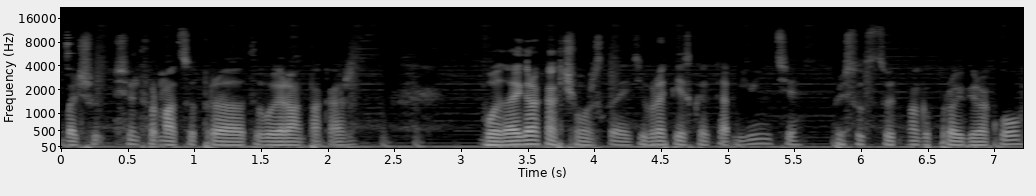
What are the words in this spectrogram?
большую всю информацию про твой ран покажет. Вот, о игроках что можно сказать? Европейская комьюнити, присутствует много про игроков.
